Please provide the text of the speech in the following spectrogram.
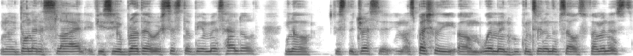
You know, don't let it slide. If you see your brother or sister being mishandled, you know, just address it. You know, especially um, women who consider themselves feminists,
